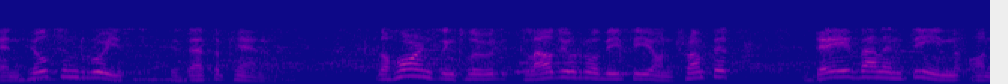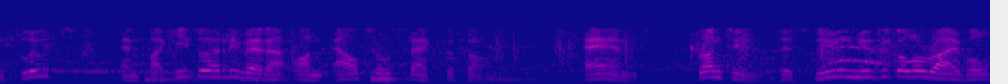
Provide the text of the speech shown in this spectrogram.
and Hilton Ruiz is at the piano. The horns include Claudio Roditi on trumpet, Dave Valentin on flute, and Paquito Rivera on alto saxophone. And fronting this new musical arrival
